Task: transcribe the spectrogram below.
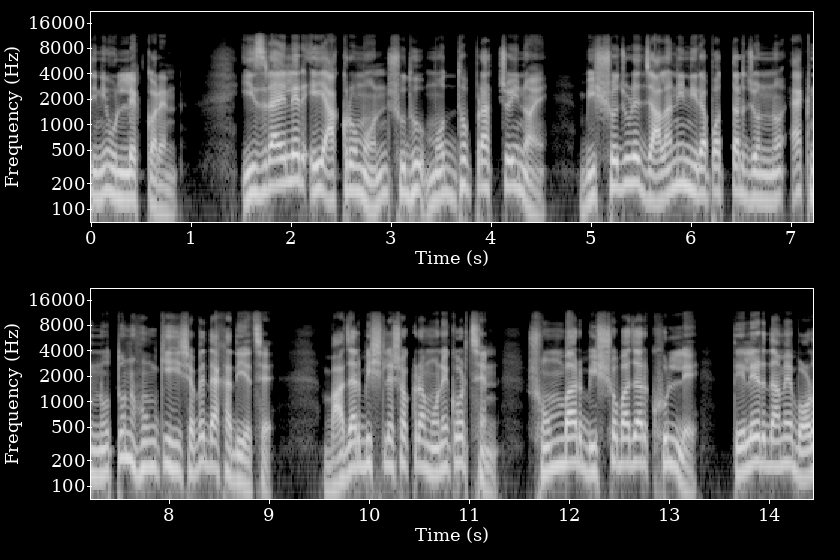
তিনি উল্লেখ করেন। ইসরায়েলের এই আক্রমণ শুধু মধ্যপ্রাচ্যই নয়, বিশ্বজুড়ে জ্বালানি নিরাপত্তার জন্য এক নতুন হুমকি হিসেবে দেখা দিয়েছে। বাজার বিশ্লেষকরা মনে করছেন, সোমবার বিশ্ববাজার খুললে তেলের দামে বড়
